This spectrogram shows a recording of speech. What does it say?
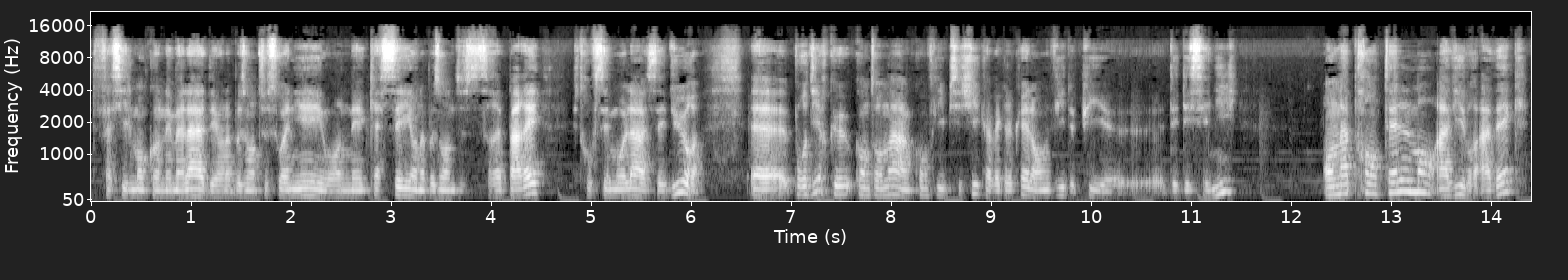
facilement qu'on est malade et on a besoin de se soigner, ou on est cassé, on a besoin de se réparer, je trouve ces mots-là assez durs, euh, pour dire que quand on a un conflit psychique avec lequel on vit depuis euh, des décennies, on apprend tellement à vivre avec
